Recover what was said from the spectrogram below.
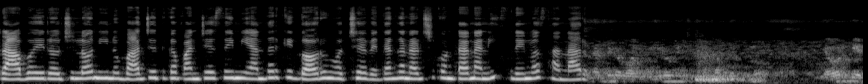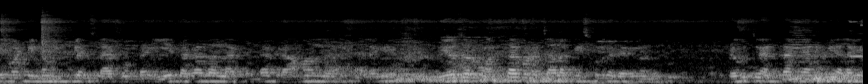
రాబోయే రోజుల్లో నేను బాధ్యతగా పనిచేసి మీ అందరికీ గౌరవం వచ్చే విధంగా నడుచుకుంటానని శ్రీనివాస్ అన్నారు. ఎవరికి ఎటువంటి ఇన్ఫ్లుయెన్స్ లేకుండా ఏ తగాదాలు లేకుండా గ్రామాల్లో అలాగే నియోజకవర్గం అంతా కూడా చాలా పీస్ఫుల్గా జరిగినందుకు ప్రభుత్వ యంత్రాంగానికి అలాగే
